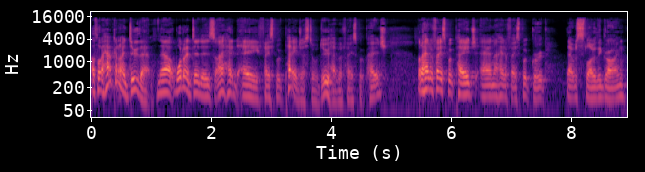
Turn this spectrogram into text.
I thought, how can I do that? Now, what I did is I had a Facebook page. I still do have a Facebook page, but I had a Facebook page and I had a Facebook group that was slowly growing.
